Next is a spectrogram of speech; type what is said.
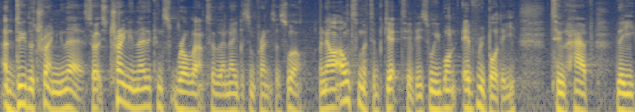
and do the training there. So it's training there they can roll out to their neighbours and friends as well. And our ultimate objective is we want everybody to have the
